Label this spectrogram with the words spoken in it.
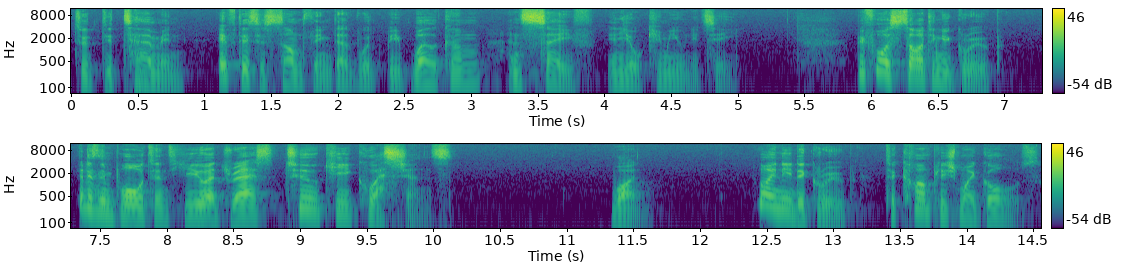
to determine if this is something that would be welcome and safe in your community. Before starting a group, it is important you address two key questions. 1. Do I need a group to accomplish my goals?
